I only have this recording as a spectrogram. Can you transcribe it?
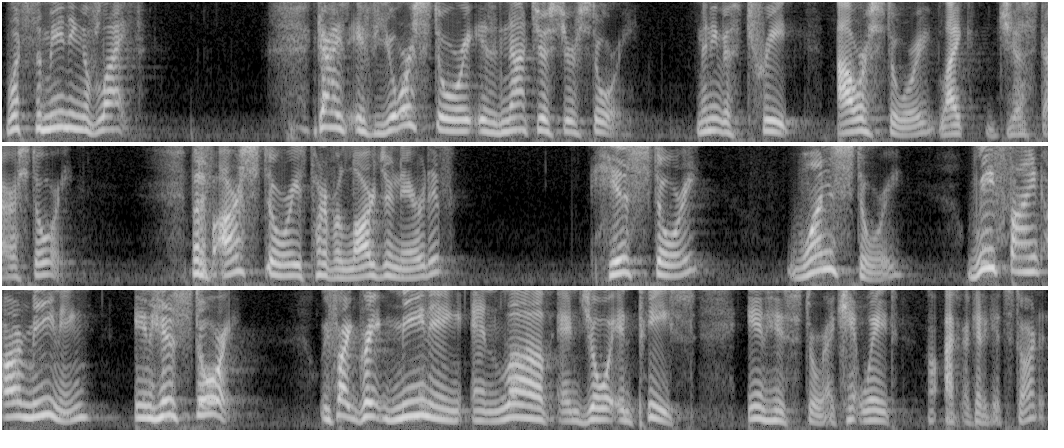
What's the meaning of life? Guys, if your story is not just your story, many of us treat our story like just our story. But if our story is part of a larger narrative, his story, one story, we find our meaning in his story. We find great meaning and love and joy and peace in his story. I can't wait. Oh, I, I got to get started.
